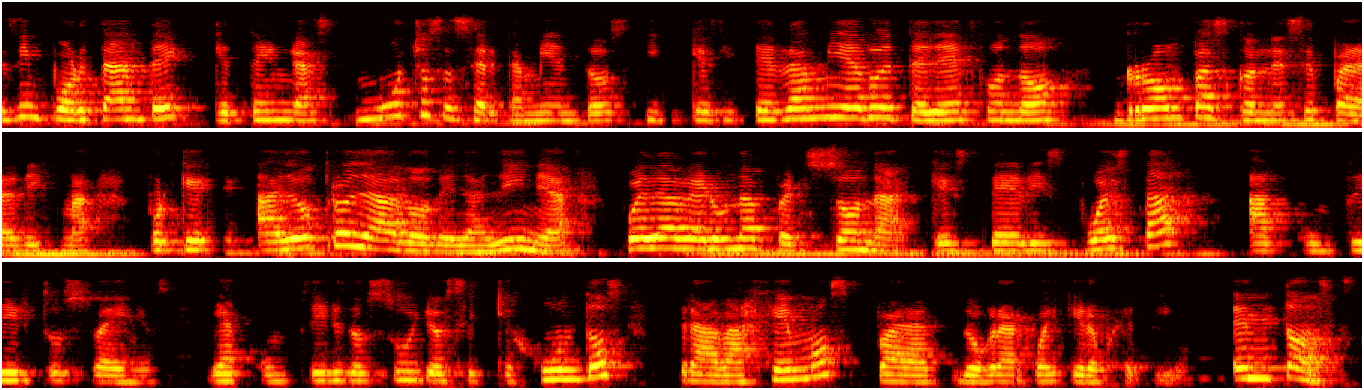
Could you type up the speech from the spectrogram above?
Es importante que tengas muchos acercamientos y que si te da miedo el teléfono, rompas con ese paradigma, porque al otro lado de la línea puede haber una persona que esté dispuesta a cumplir tus sueños y a cumplir los suyos y que juntos trabajemos para lograr cualquier objetivo. Entonces,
